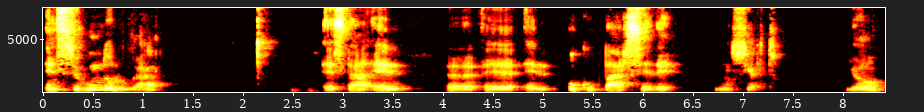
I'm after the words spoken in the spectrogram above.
En segundo lugar, está el, eh, el ocuparse de, ¿no es cierto? Yo,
